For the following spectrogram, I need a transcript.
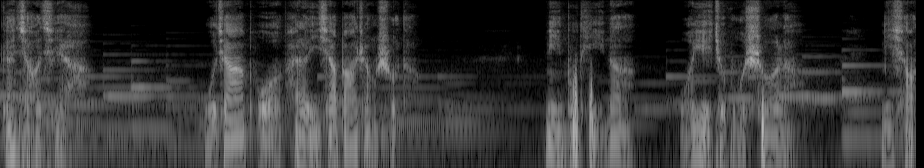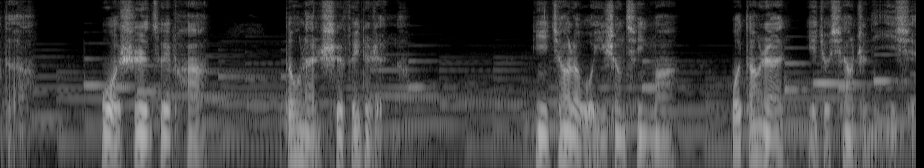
甘小姐啊。吴家阿婆拍了一下巴掌，说道：“你不提呢，我也就不说了。你晓得，我是最怕兜揽是非的人呢。你叫了我一声亲妈，我当然也就向着你一些。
